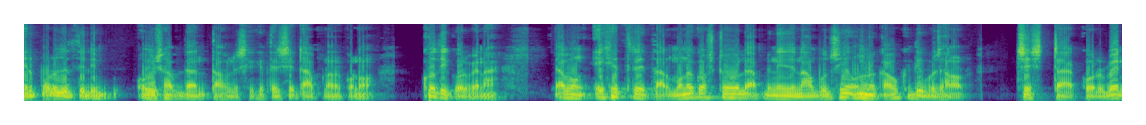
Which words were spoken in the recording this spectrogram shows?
এরপরে যদি তিনি অভিশাপ দেন, তাহলে সেক্ষেত্রে সেটা আপনার কোনো ক্ষতি করবে না। এবং এক্ষেত্রে তার মনে কষ্ট হলে আপনি নিজে না বুঝিয়ে অন্য কাউকে দিয়ে বোঝানোর চেষ্টা করবেন।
